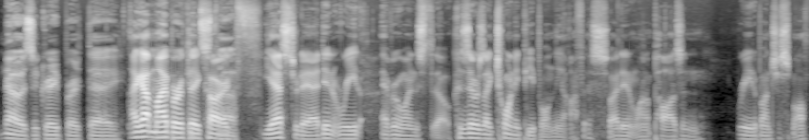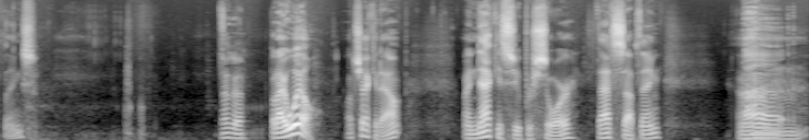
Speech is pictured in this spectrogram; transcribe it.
no, it was a great birthday. I got my Uh, birthday card stuff. yesterday. I didn't read everyone's though, because there was like 20 people in the office, so I didn't want to pause and read a bunch of small things. Okay. But I will. I'll check it out. My neck is super sore. That's something. Um,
